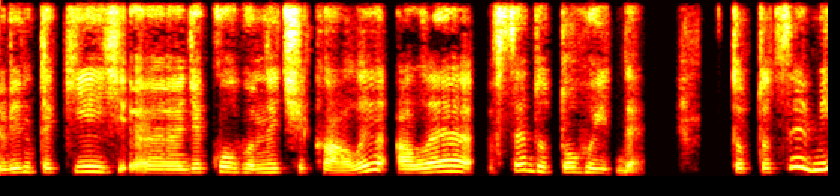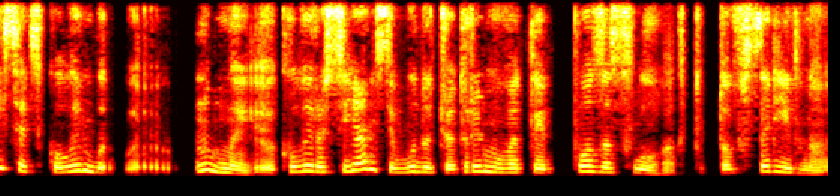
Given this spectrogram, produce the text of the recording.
він такий, е, якого не чекали, але все до того йде. Тобто це місяць, коли е, ну, ми, коли росіянці будуть отримувати по заслугах. Тобто, все рівно,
